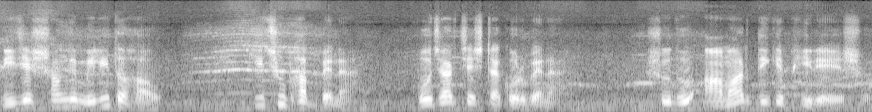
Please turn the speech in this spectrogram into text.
নিজের সঙ্গে মিলিত হও। কিছু ভাববে না, বোঝার চেষ্টা করবে না। শুধু আমার দিকে ফিরে এসো।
